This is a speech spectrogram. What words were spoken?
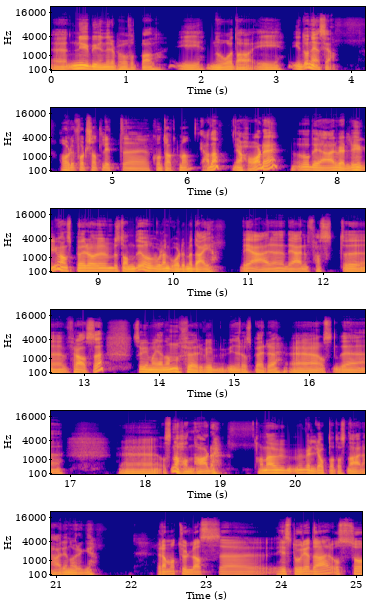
eh, nybegynnere på fotball i, nå da i Indonesia. Har du fortsatt litt uh, kontakt med han? Ja da, jeg har det. Og det er veldig hyggelig. Han spør bestandig og hvordan går det med deg. Det er, det er en fast uh, frase, så vi må gjennom før vi begynner å spørre åssen uh, han har det. Han er veldig opptatt av åssen det er her i Norge. Ramatullas historie der, og så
